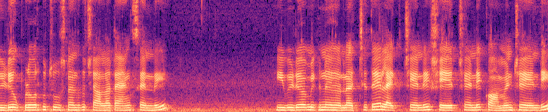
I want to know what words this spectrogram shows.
వీడియో ఇప్పటివరకు చూసినందుకు చాలా థ్యాంక్స్ అండి. ఈ వీడియో మీకు నచ్చితే లైక్ చేయండి షేర్ చేయండి కామెంట్ చేయండి.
